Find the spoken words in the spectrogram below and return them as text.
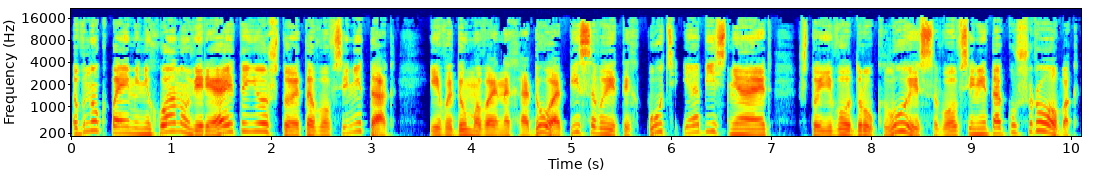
внук по имени Хуан уверяет ее, что это вовсе не так — и, выдумывая на ходу, описывает их путь и объясняет, что его друг Луис вовсе не так уж робок,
